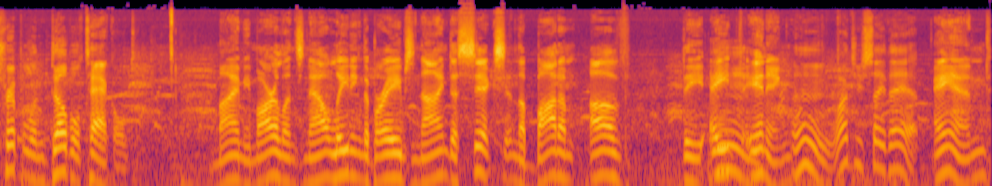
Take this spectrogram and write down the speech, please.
triple and double tackled. Miami Marlins now leading the Braves nine to six in the bottom of the eighth Mm. inning. Ooh, why'd you say that? And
